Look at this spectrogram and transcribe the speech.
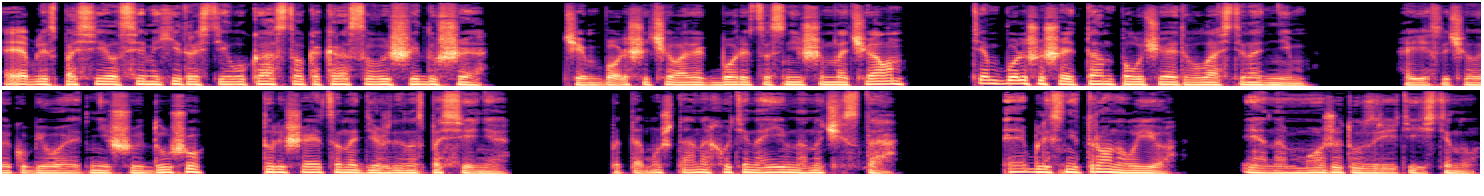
Эблис посеял семя хитрости и лукавства как раз в высшей душе. Чем больше человек борется с низшим началом, тем больше шайтан получает власти над ним. А если человек убивает низшую душу, то лишается надежды на спасение. Потому что она хоть и наивна, но чиста. Эблис не тронул ее, и она может узреть истину.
